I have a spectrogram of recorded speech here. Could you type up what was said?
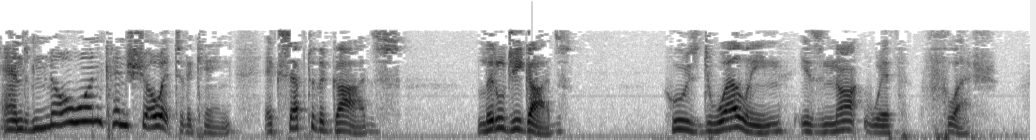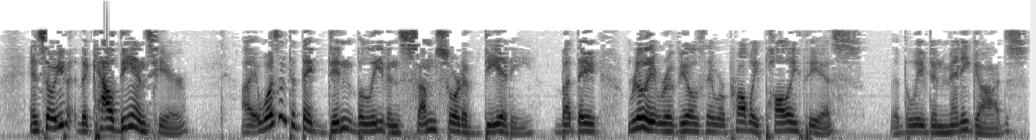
and no one can show it to the king except to the gods, little g gods, whose dwelling is not with flesh. And so even the Chaldeans here, uh, it wasn't that they didn't believe in some sort of deity, but they really it reveals they were probably polytheists that believed in many gods,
